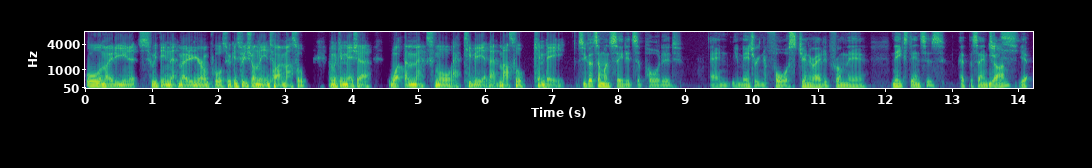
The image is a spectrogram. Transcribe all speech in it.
all the motor units within that motor neuron pool. So we can switch on the entire muscle, and we can measure what the maximal activity at that muscle can be. So you've got someone seated, supported, and you're measuring the force generated from their knee extensors at the same time. Yes. Yep.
